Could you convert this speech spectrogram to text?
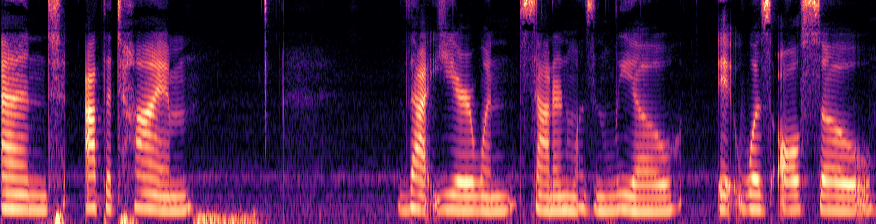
And at the time, that year when Saturn was in Leo, it was also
